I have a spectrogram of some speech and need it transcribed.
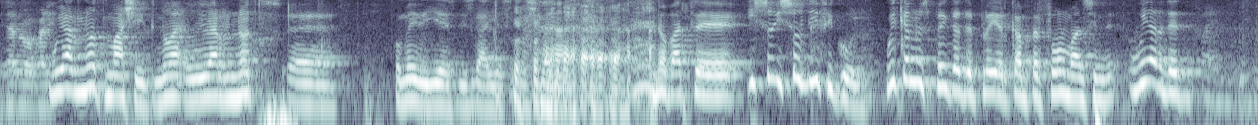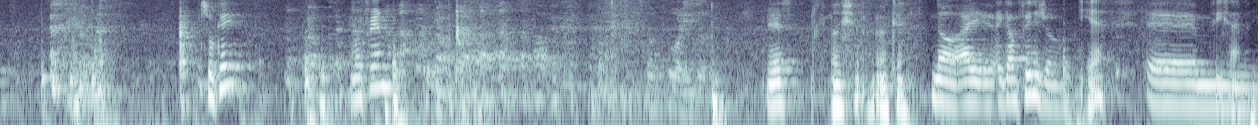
Is everyone ready? We are not magic. No, we are not. Uh, or maybe yes, this guy is. no, but uh, it's so it's so difficult. We can expect that the player can performance in. The, we are the. It's okay, my friend. Yes. Emotion. Okay. No, I, I can finish. Or, Yeah. um, He's happy.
